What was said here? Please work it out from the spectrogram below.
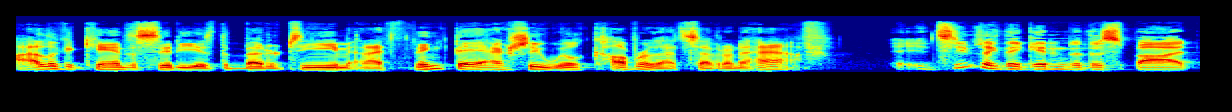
I look at Kansas City as the better team, and I think they actually will cover that seven and a half. It seems like they get into the spot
